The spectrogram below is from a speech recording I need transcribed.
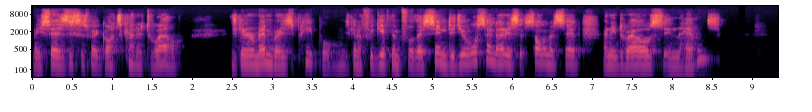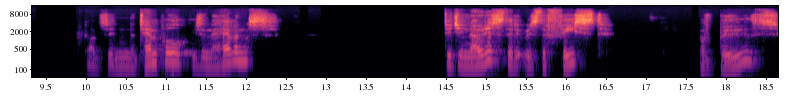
And he says, This is where God's going to dwell. He's going to remember his people. He's going to forgive them for their sin. Did you also notice that Solomon said, and he dwells in the heavens? God's in the temple, he's in the heavens. Did you notice that it was the feast of booths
